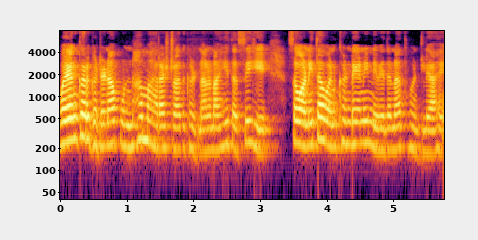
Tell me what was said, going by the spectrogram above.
भयंकर घटना पुन्हा महाराष्ट्रात घडणार नाहीत असेही सौ अनिता वनखंडे यांनी निवेदनात म्हटले आहे.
